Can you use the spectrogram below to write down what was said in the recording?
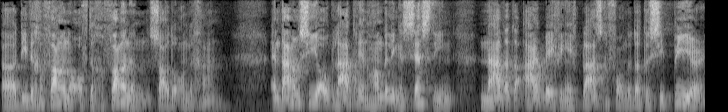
uh, die de gevangenen of de gevangenen zouden ondergaan. En daarom zie je ook later in Handelingen 16, nadat de aardbeving heeft plaatsgevonden, dat de cipier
